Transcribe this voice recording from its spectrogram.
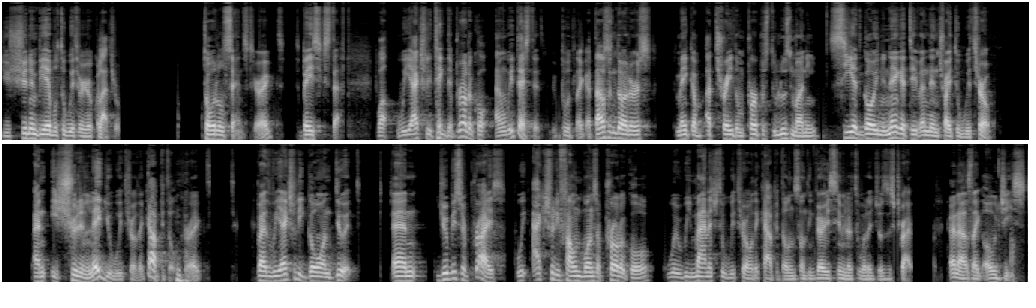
you shouldn't be able to withdraw your collateral. Total sense, correct? Basic stuff. Well, we actually take the protocol and we test it. We put like a thousand dollars make a, a trade on purpose to lose money, see it go in a negative, and then try to withdraw. And it shouldn't let you withdraw the capital, correct? but we actually go and do it. And you'll be surprised, we actually found once a protocol where we managed to withdraw the capital in something very similar to what I just described. And I was like, oh, geez,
